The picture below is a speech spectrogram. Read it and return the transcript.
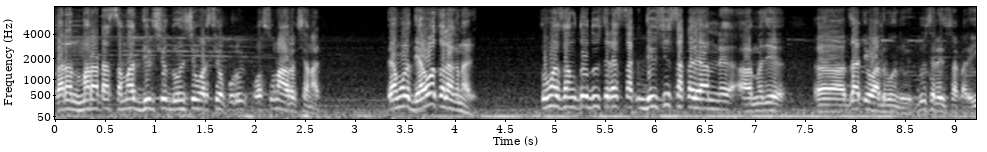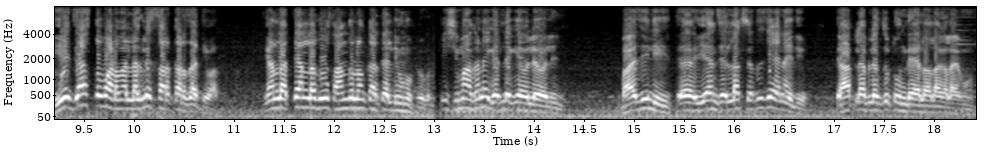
कारण मराठा समाज दीडशे दोनशे वर्षापूर्वीपासून आरक्षणात आहे. त्यामुळे द्यावंच लागणार आहे. तुम्हाला सांगतो दुसऱ्या सक दिवशी सकाळी आणणे म्हणजे जातीवाद बंद होईल. दुसऱ्या दिवशी सकाळी. हे जास्त वाढवायला लागले सरकार जातीवाद. त्यांना त्यांना दोष आंदोलन करता देऊन उपयोग तिशी मागं नाही घेतलं केवल्यावालीने बाजीली त्या यांच्या लक्षातच याय नाही देऊ. ते आपल्या आपल्या जुटून द्यायला लागलाय म्हणून.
